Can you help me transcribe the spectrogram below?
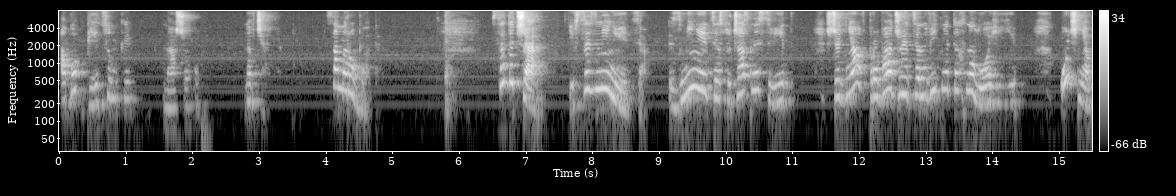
або підсумки нашого навчання, саме роботи. Все тече і все змінюється. Змінюється сучасний світ. Щодня впроваджуються новітні технології. Учням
